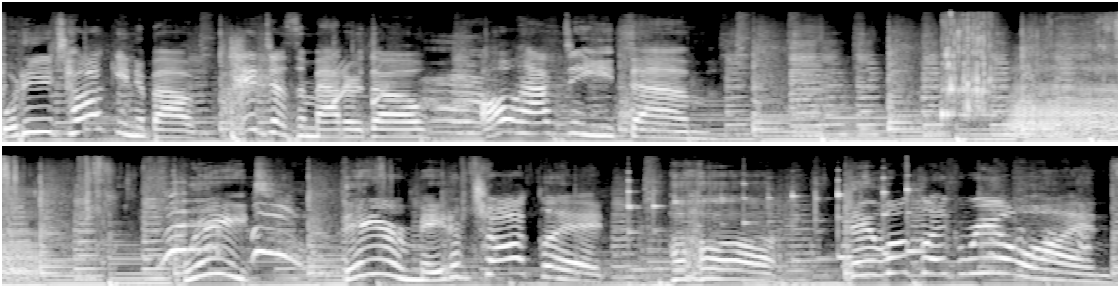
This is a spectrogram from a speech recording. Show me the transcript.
What are you talking about? It doesn't matter though. I'll have to eat them. Wait, they are made of chocolate. Haha, they look like real ones.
